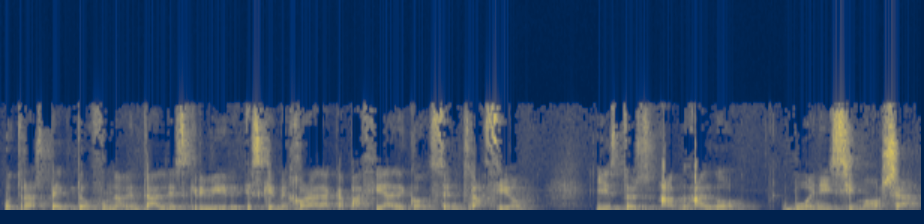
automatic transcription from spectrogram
Otro aspecto fundamental de escribir es que mejora la capacidad de concentración. Y esto es algo buenísimo. O sea,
